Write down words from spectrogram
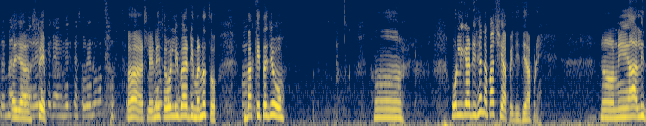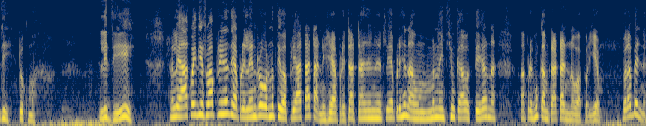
અહીંયા તો. હા એટલે નહીં તો ઓલી બાડીમાં નહોતો બાકી તો જુઓ. ઓલી ગાડી છે ને પાછી આપી દીધી આપણે. અને આ લીધી ટૂંકમાં. લીધી. એટલે આ કોઈ દિવસ વાપરી નથી, આપણે લેન્ડ રોવર નથી વાપરી. આ ટાટાની છે આપણે. ટાટા એટલે આપણે છે ને મને થયું કે આ વખતે છે ને, આપણે શું કામ ટાટાને ન વાપરીએ એમ. બરાબર ને?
